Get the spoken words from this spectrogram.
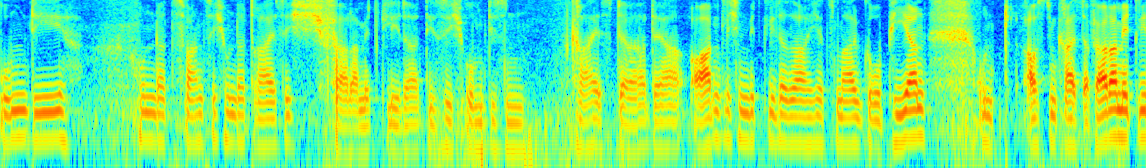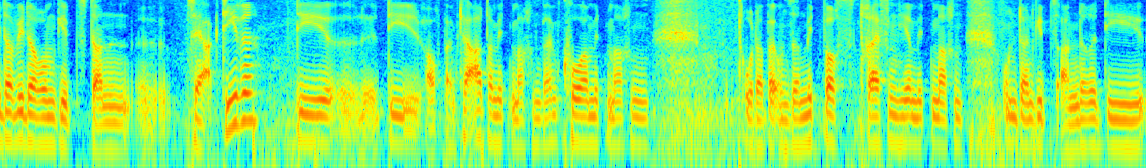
um die 120, 130 Fördermitglieder, die sich um diesen Kreis der, der ordentlichen Mitglieder, sage ich jetzt mal, gruppieren. Und aus dem Kreis der Fördermitglieder wiederum gibt es dann äh, sehr aktive, die, äh, die auch beim Theater mitmachen, beim Chor mitmachen oder bei unseren Mittwochstreffen hier mitmachen. Und dann gibt es andere, die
